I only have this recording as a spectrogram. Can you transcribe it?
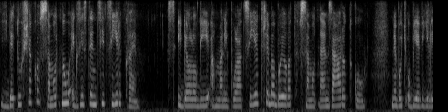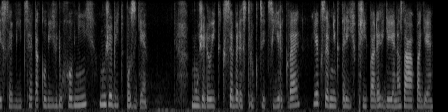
Jde tu však o samotnou existenci církve. S ideologií a manipulací je třeba bojovat v samotném zárodku, neboť objeví se více takových duchovních, může být pozdě. Může dojít k sebedestrukci církve, jak se v některých případech děje na západě.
